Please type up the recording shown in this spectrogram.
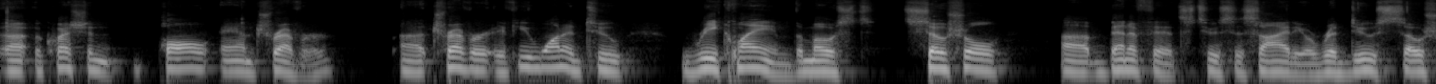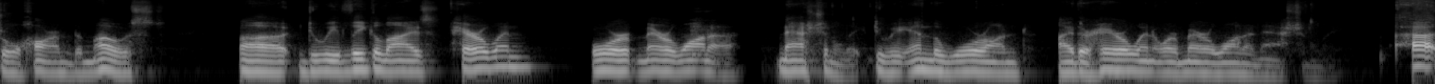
uh, a question, Paul and Trevor. Uh, Trevor, if you wanted to reclaim the most social uh, benefits to society or reduce social harm the most, uh, do we legalize heroin or marijuana nationally? Do we end the war on either heroin or marijuana nationally? Uh,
